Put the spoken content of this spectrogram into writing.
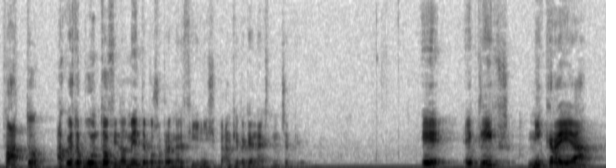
Fatto. A questo punto finalmente posso premere finish, anche perché next non c'è più. E Eclipse mi crea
